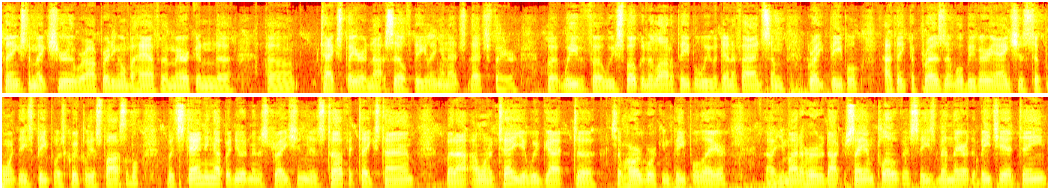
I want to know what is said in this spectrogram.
things to make sure that we're operating on behalf of the American uh, uh taxpayer and not self-dealing, and that's that's fair. But we've uh, we've spoken to a lot of people. We've identified some great people. I think the president will be very anxious to appoint these people as quickly as possible. But standing up a new administration is tough. It takes time. But I, I want to tell you, we've got uh, some hardworking people there. Uh, you might have heard of Dr. Sam Clovis. He's been there at the Beachhead team.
